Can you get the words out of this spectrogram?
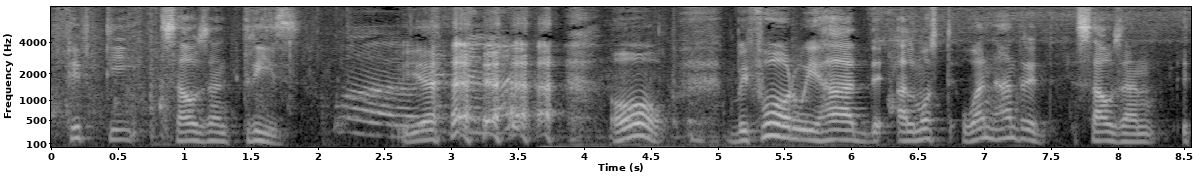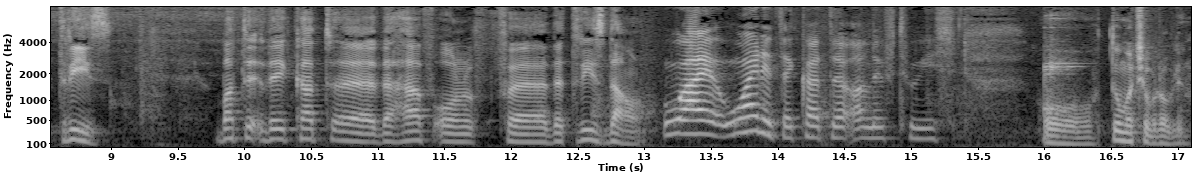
50,000 trees. Whoa, yeah. oh, before we had almost 100,000 trees, but they cut uh, the half of uh, the trees down. Why why did they cut the olive trees? Oh, too much of a problem.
